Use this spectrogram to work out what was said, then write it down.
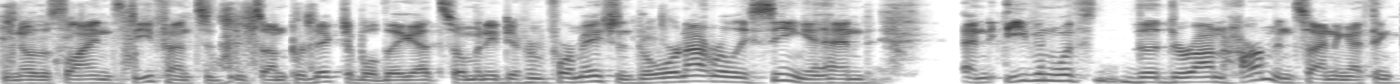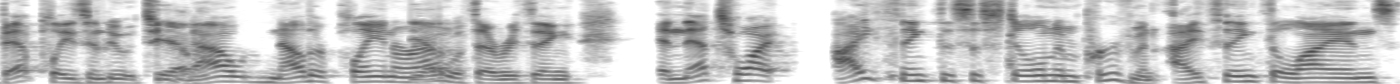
you know, this Lions defense it's unpredictable. They got so many different formations, but we're not really seeing it and and even with the Duron Harmon signing, I think that plays into it too. Yeah. Now, now they're playing around yeah. with everything, and that's why I think this is still an improvement. I think the Lions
